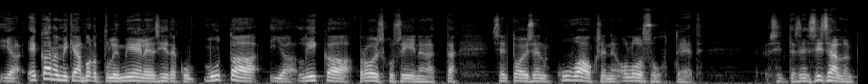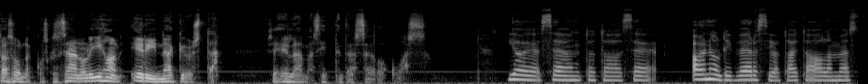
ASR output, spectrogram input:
Ja ekana, mikä mulle tuli mieleen siitä, kun muta ja lika roisku siinä, että sen toisen kuvauksen ja olosuhteet sitten sen sisällön tasolle, koska sehän oli ihan erinäköistä se elämä sitten tässä elokuvassa. Joo, ja se on tota, se Arnoldin versio taitaa olla myös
